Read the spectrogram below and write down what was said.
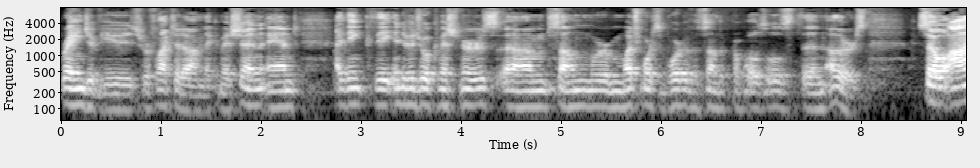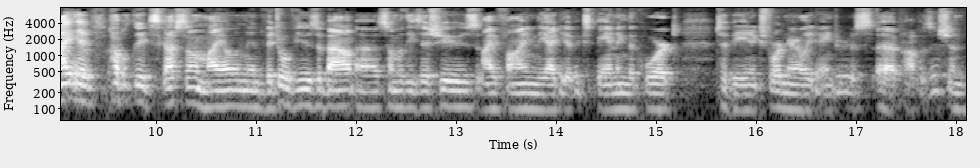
range of views reflected on the commission. And I think the individual commissioners, um, some were much more supportive of some of the proposals than others. So I have publicly discussed some of my own individual views about uh, some of these issues. I find the idea of expanding the court to be an extraordinarily dangerous uh, proposition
